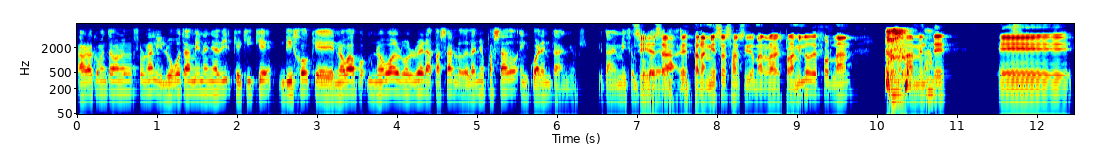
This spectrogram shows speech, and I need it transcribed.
ahora comentamos de Forlán y luego también añadir que Quique dijo que no va, no va a volver a pasar lo del año pasado en 40 años. Que también me hizo un poco de eh, Para mí esas han sido más graves. Para mí lo de Forlán, personalmente, eh,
